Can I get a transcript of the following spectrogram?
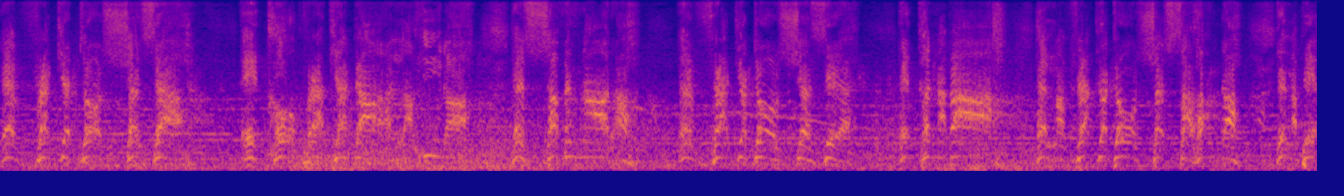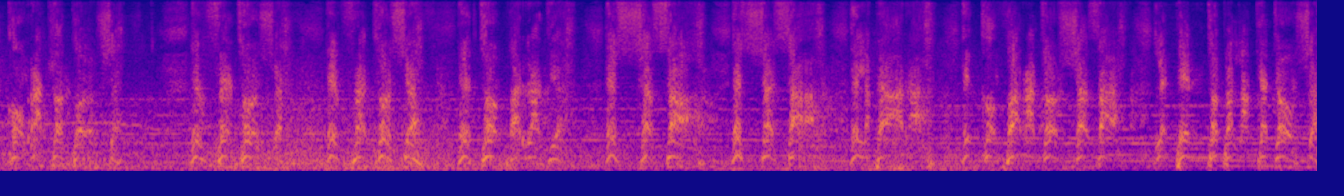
Efrekedo Shaza, Eko Brakada Lahira, Esaminara, Efrekedo Shazia, Ekanaba, Elafrekedo Shazahanda, Elabeko Rakadosha. Efretosha, Efretosha, Etoparadia, Eshasa, Eshasa, Elabara, Ekovaradoshaza, Lepento Balakadosha,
